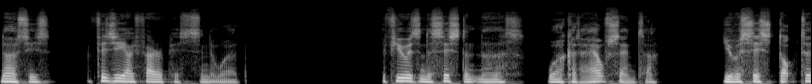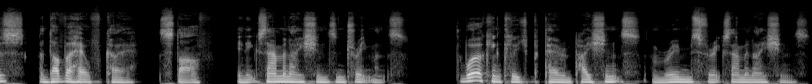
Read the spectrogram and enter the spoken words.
nurses, and physiotherapists in the ward. If you, as an assistant nurse, work at a health centre, you assist doctors and other healthcare staff in examinations and treatments. The work includes preparing patients and rooms for examinations,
